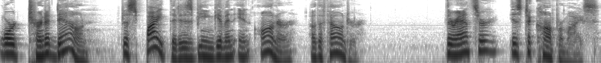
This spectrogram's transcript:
or turn it down, despite that it is being given in honor of the founder? Their answer is to compromise.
